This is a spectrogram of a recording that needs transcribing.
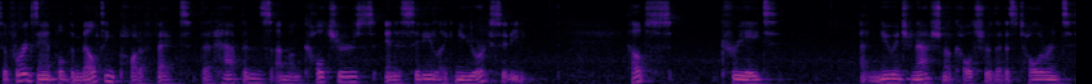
So, for example, the melting pot effect that happens among cultures in a city like New York City helps create a new international culture that is tolerant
